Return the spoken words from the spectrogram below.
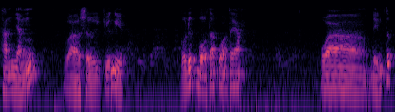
hạnh nhẫn và sự chuyển nghiệp của đức bồ tát quan thế âm qua điện tích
